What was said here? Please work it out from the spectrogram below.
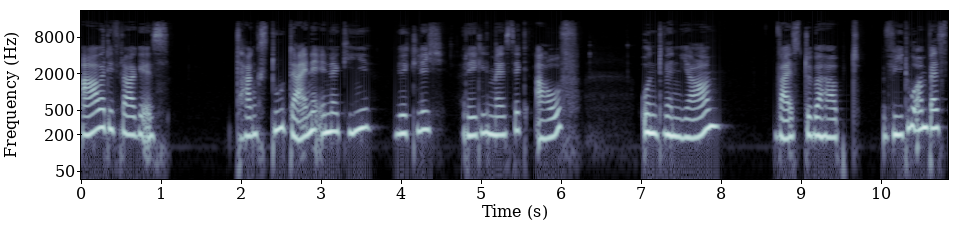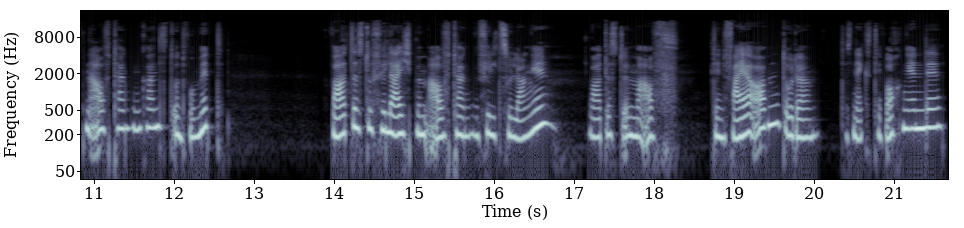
Aber die Frage ist, tankst du deine Energie wirklich regelmäßig auf? Und wenn ja, weißt du überhaupt, wie du am besten auftanken kannst und womit? Wartest du vielleicht beim Auftanken viel zu lange? Wartest du immer auf den Feierabend oder das nächste Wochenende?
